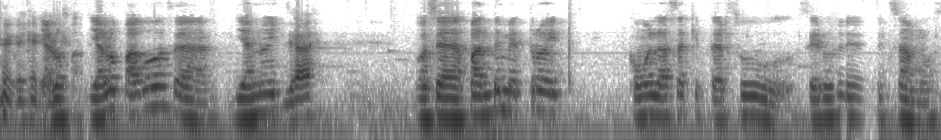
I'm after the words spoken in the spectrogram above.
Ya lo, ya lo pagó, o sea, ya no hay Ya, O sea, fan de Metroid, ¿cómo le vas a quitar su Zero Samus?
